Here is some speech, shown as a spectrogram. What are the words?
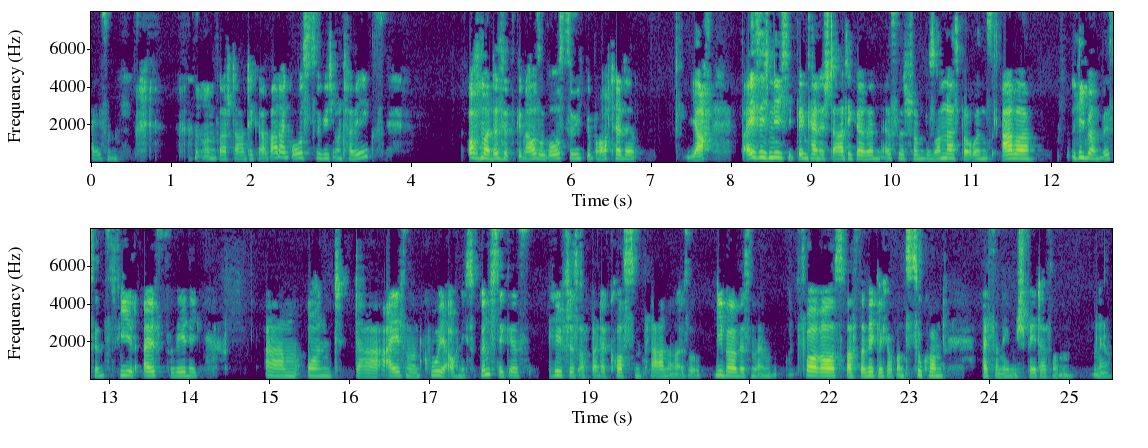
Eisen. Unser Statiker war da großzügig unterwegs. Ob man das jetzt genauso großzügig gebraucht hätte, ja, weiß ich nicht. Ich bin keine Statikerin. Es ist schon besonders bei uns, aber lieber ein bisschen zu viel als zu wenig. Ähm, und da Eisen und Co. ja auch nicht so günstig ist, hilft es auch bei der Kostenplanung. Also lieber wissen wir im Voraus, was da wirklich auf uns zukommt, als dann eben später so ein ja,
